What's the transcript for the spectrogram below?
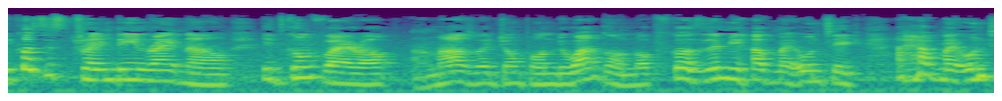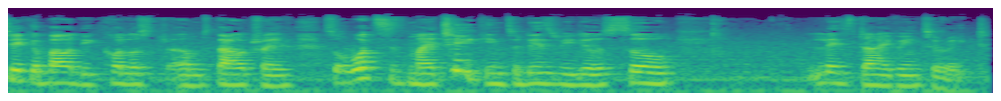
because it's trending right now it's gone viral i might as well jump on the wagon. Of course let me have my own take. I have my own take about the color um, style trend. So what's my take in today's video? So let's dive into it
